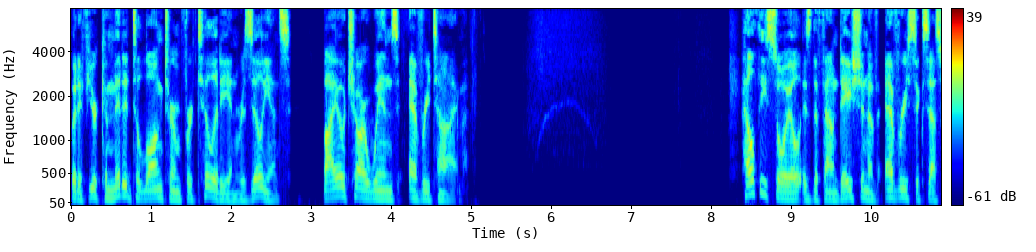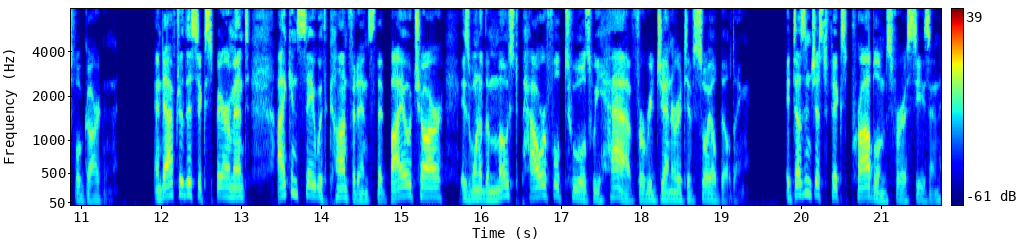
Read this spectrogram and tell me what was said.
But if you're committed to long-term fertility and resilience, biochar wins every time. Healthy soil is the foundation of every successful garden. And after this experiment, I can say with confidence that biochar is one of the most powerful tools we have for regenerative soil building. It doesn't just fix problems for a season,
